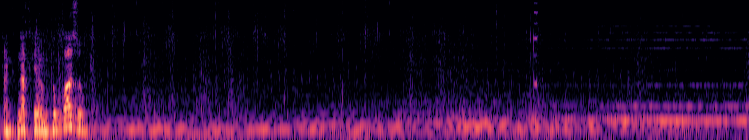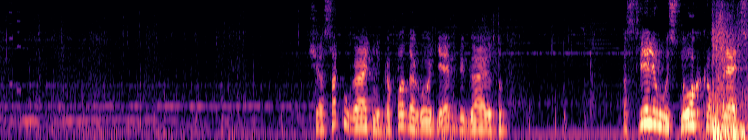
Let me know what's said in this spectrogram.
Так, нахрен эту базу. Сейчас аккуратненько по дороге отбегаю тут. Отстреливаю с ногком, блядь.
